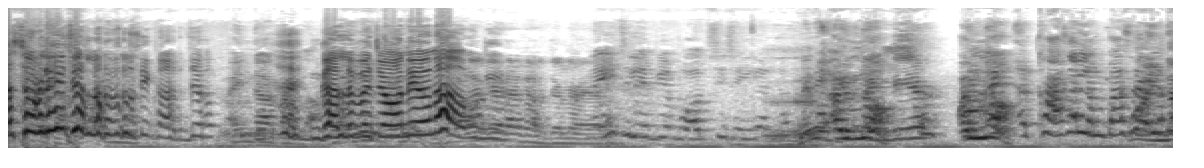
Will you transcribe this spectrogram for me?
ਆ ਸੁਣੇ ਚੱਲੋ ਤੁਸੀਂ ਕਰ ਜਾਓ। ਇੰਨਾ ਗੱਲ ਬਚਾਉਂਦੇ ਹੋ ਨਾ ਕਰ ਦੇਣਾ ਨਹੀਂ ਜਲੇਬੀਆਂ ਬਹੁਤ ਸੀ ਸਹੀ ਗੱਲ ਨਹੀਂ ਨਹੀਂ ਇੰਨਾ। ਇੰਨਾ। ਖਾਸਾ ਲੰਬਾ ਸਾ ਇੰਨਾ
